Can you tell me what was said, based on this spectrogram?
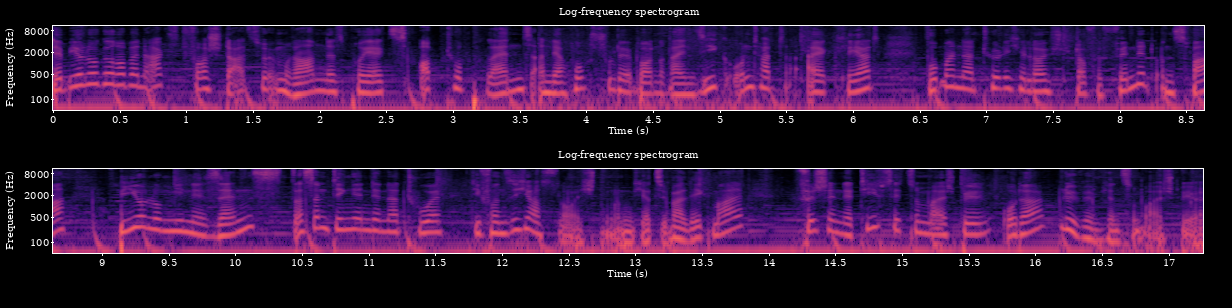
Der Biologe Robin Axt forscht dazu im Rahmen des Projekts Optoplant an der Hochschule Bonn-Rhein-Sieg und hat erklärt, wo man natürliche Leuchtstoffe findet, und zwar Biolumineszenz. Das sind Dinge in der Natur, die von sich aus leuchten. Und jetzt überleg mal, Fische in der Tiefsee zum Beispiel oder Glühwürmchen zum Beispiel.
